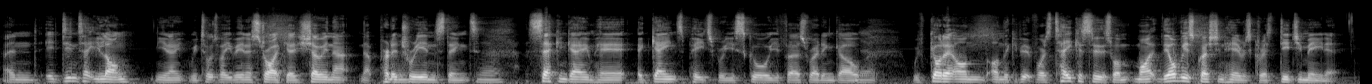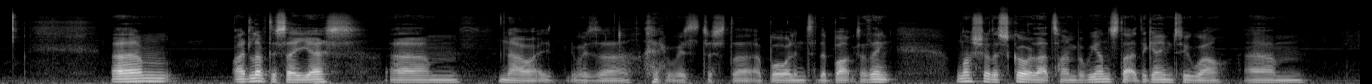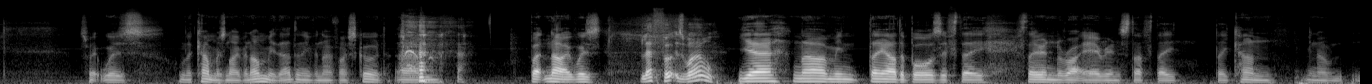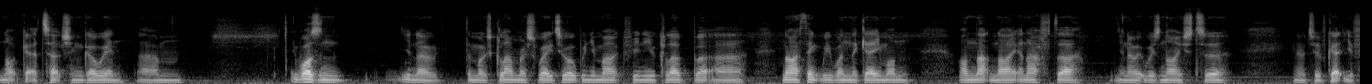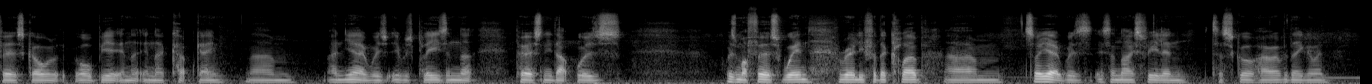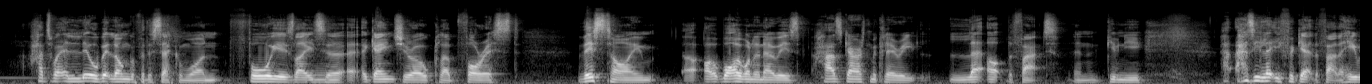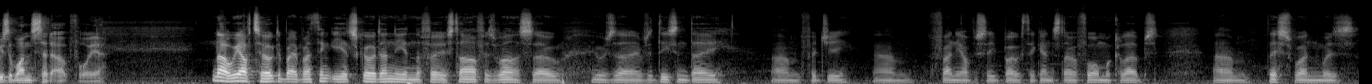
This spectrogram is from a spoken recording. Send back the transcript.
And it didn't take you long. You know, we talked about you being a striker, showing that, that predatory mm. instinct. Yeah. Second game here against Peterborough, you score your first Reading goal. Yeah. We've got it on, on the computer for us. Take us through this one. My, the obvious question here is, Chris, did you mean it? Um, I'd love to say yes. Um, no, it was uh, it was just a, a, ball into the box. I think I'm not sure the score at that time, but we hadn't started the game too well. Um, so it was well, the camera's not even on me. There, I don't even know if I scored. Um, but no, it was left foot as well. Yeah, no, I mean they are the balls if they if they're in the right area and stuff. They they can you know not get a touch and go in. Um, it wasn't you know the most glamorous way to open your mark for your new club, but uh, no, I think we won the game on on that night, and after you know it was nice to you know to have get your first goal, albeit in a, in a cup game. Um, and yeah, it was it was pleasing that personally that was was my first win really for the club. Um, so yeah, it was it's a nice feeling to score however they go in. Had to wait a little bit longer for the second one. Four years later, mm. against your old club, Forest. This time, uh, uh what I want to know is: Has Garath McCleary let up the fact and given you? Has he let you forget the fact that he was the one set it up for you? No, we have talked about it, but I think he had scored only in the first half as well, so it was a, it was a decent day um, for G. Um, funny, obviously, both against our former clubs. Um, this one was,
